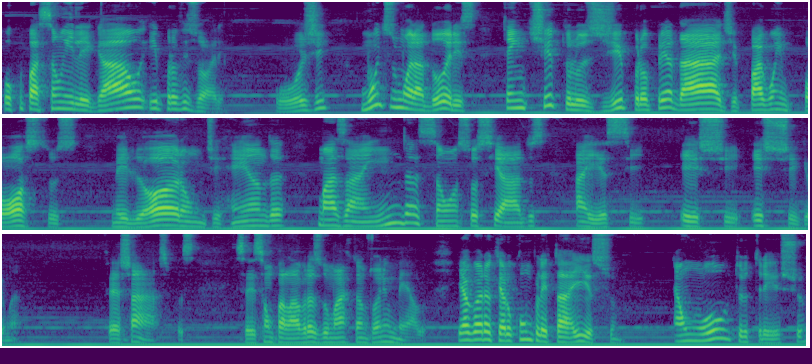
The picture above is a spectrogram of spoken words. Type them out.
ocupação ilegal e provisória. Hoje, muitos moradores têm títulos de propriedade, pagam impostos, melhoram de renda, mas ainda são associados a esse este estigma. Fecha aspas. Essas são palavras do Marco Antônio Melo. E agora eu quero completar isso a um outro trecho,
